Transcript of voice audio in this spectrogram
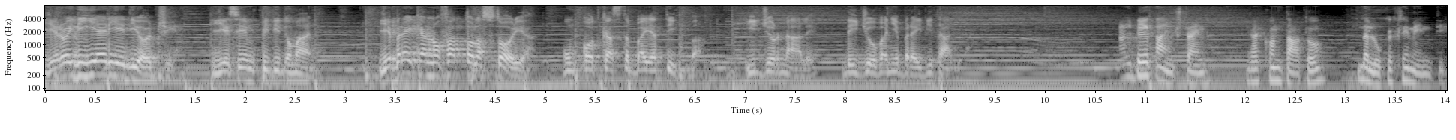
Gli eroi di ieri e di oggi, gli esempi di domani. Gli ebrei che hanno fatto la storia, un podcast by Atikba, il giornale dei giovani ebrei d'Italia. Albert Einstein, raccontato da Luca Clementi.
